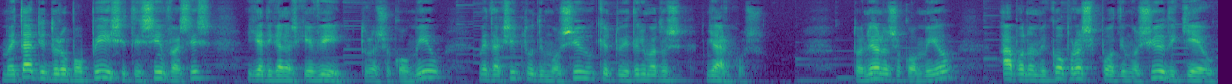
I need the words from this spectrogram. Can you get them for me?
μετά την τροποποίηση της σύμβασης για την κατασκευή του νοσοκομείου μεταξύ του Δημοσίου και του Ιδρύματος Νιάρχος. Το νέο νοσοκομείο, από νομικό πρόσωπο δημοσίου δικαίου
